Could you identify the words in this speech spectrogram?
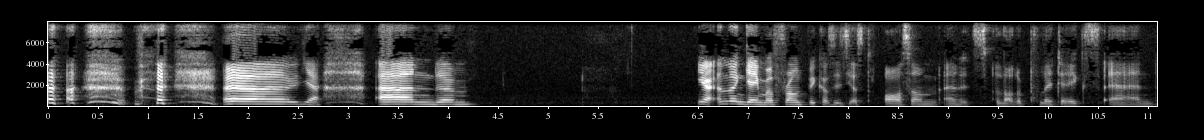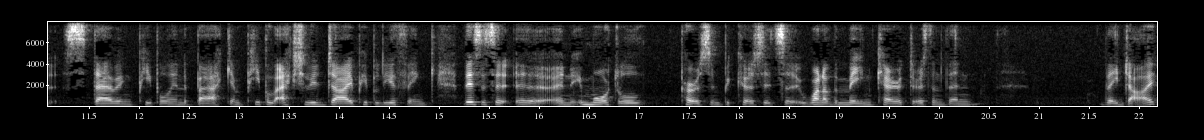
uh, yeah, and. Um, yeah, and then Game of Thrones because it's just awesome and it's a lot of politics and stabbing people in the back and people actually die. People, you think this is a, uh, an immortal person because it's one of the main characters and then they die?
